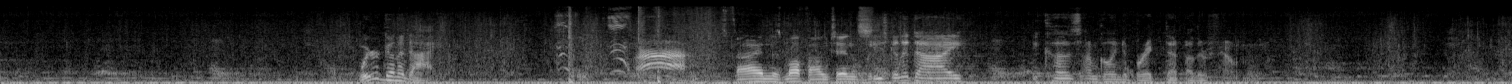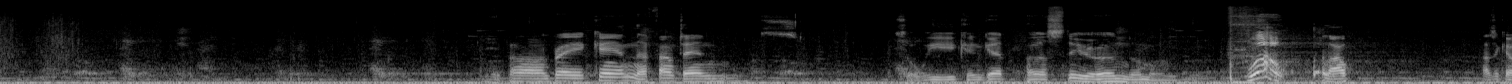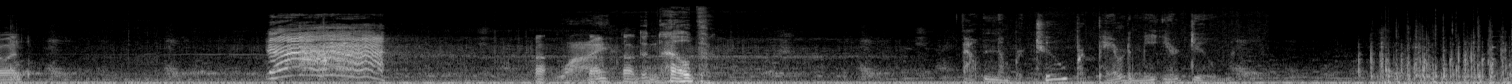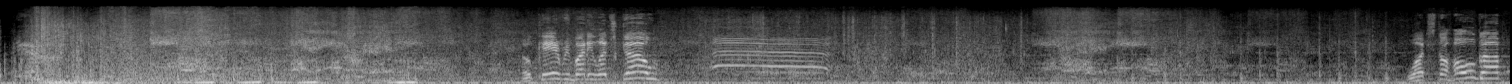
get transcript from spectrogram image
We're gonna die. Ah. It's fine, there's more fountains. Nobody's gonna die because I'm going to break that other fountain. Keep on breaking the fountains. So we can get past the Enderman. Whoa! Hello. How's it going? Ah! Why? That, that didn't help. Fountain number two, prepare to meet your doom. Okay, everybody, let's go. What's the holdup?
